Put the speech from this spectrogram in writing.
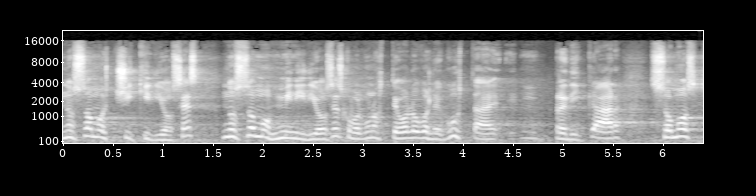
no somos chiquidioses, no somos mini dioses, como algunos teólogos les gusta eh, predicar, somos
